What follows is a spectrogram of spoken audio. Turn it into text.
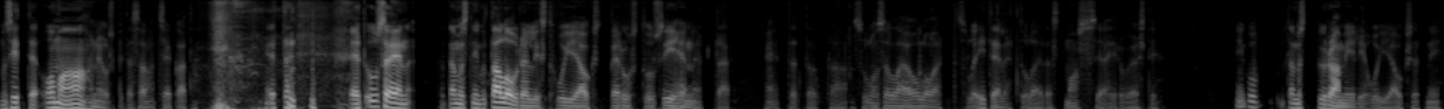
No sitten oma ahneus pitää sanoa tsekata. että, että usein tämmöiset niin taloudelliset huijaukset perustuu siihen, että, että tota, sulla on sellainen olo, että sulle itselle tulee tästä massia hirveästi. Niin kuin tämmöiset pyramidihuijaukset, niin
